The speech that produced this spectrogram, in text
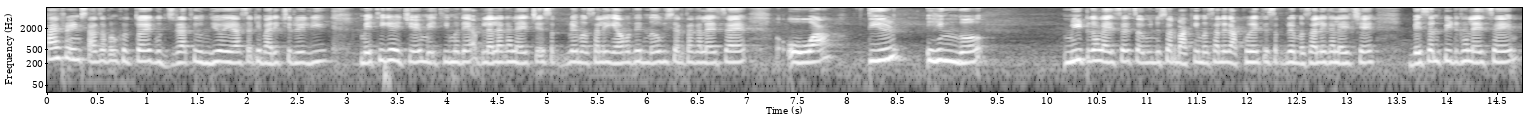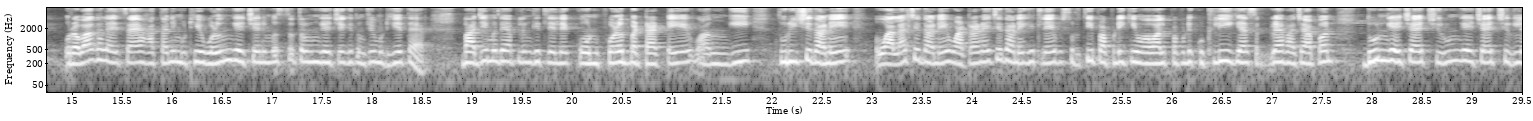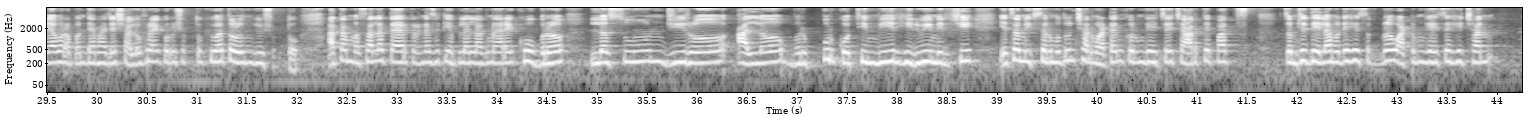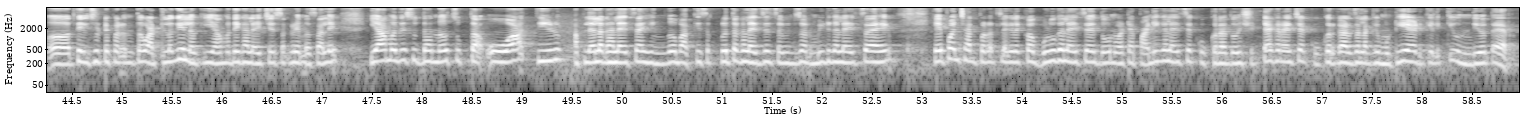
Hi friends आज आपण करतोय गुजराती उंदिओ यासाठी बारीक चिरलेली मेथी घ्यायची आहे. मेथीमध्ये आपल्याला घालायचे सगळे मसाले यामध्ये न विसरता घालायचं आहे ओवा तीळ हिंग मीठ घालायचं आहे चवीनुसार बाकी मसाले दाखवले ते सगळे मसाले घालायचे बेसन पीठ घालायचं आहे रवा घालायचा आहे हाताने मुठी वळून घ्यायची आणि मस्त तळून घ्यायचे की तुमची मुठी तयार. भाजीमध्ये आपण घेतलेले कोनफळ बटाटे वांगी तुरीचे दाणे वालाचे दाणे वाटाण्याचे दाणे घेतले सुरती पापडी किंवा वालपापडी कुठलीही घ्या सगळ्या भाज्या आपण धुवून घ्यायच्या आहेत चिरून घ्यायच्या आहेत चिरल्यावर आपण त्या भाज्या शालो फ्राय करू शकतो किंवा तळून घेऊ शकतो. आता मसाला तयार करण्यासाठी आपल्याला लागणार आहे खोबरं लसूण जिरं आलं भरपूर कोथिंबीर हिरवी मिरची. याचा मिक्सरमधून छान वाटण करून घ्यायचं आहे चार ते पाच चमचे तेलामध्ये हे सगळं वाटून घ्यायचं. हे छान तेलसुटेपर्यंत तेल सुटेपर्यंत वाटलं गेलं की यामध्ये घालायचे सगळे मसाले. यामध्ये सुद्धा न चुकता ओवा तीळ आपल्याला घालायचा आहे हिंग बाकी सगळं तर घालायचं आहे. चवीनुसार मीठ घालायचं आहे. हे पण छान परतलं गेलं. का गुळ घालायचं आहे दोन वाट्या पाणी घालायचं आहे कुकरात दोन शिट्ट्या करायच्या कुकर गार झाला की मुठी ॲड केली की उंदिओ तयार.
